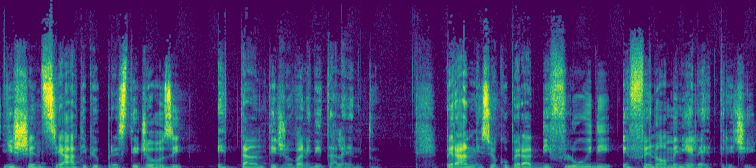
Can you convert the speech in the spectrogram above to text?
gli scienziati più prestigiosi e tanti giovani di talento. Per anni si occuperà di fluidi e fenomeni elettrici,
